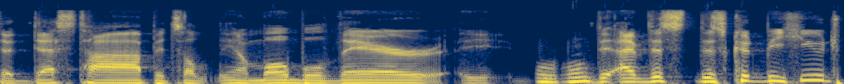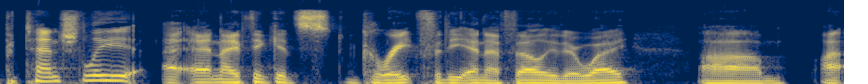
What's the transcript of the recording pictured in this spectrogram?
the desktop. It's a you know mobile there. Mhm. This this could be huge potentially, and I think it's great for the NFL either way. Um, I,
